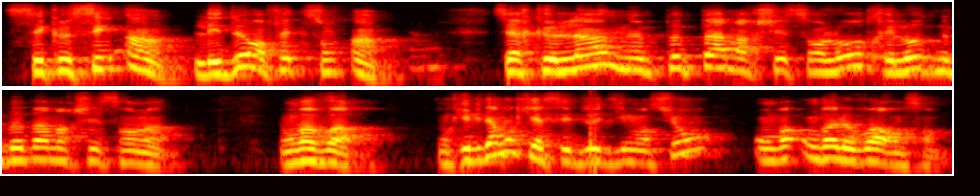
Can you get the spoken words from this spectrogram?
c'est que c'est un. Les deux en fait sont un. C'est-à-dire que l'un ne peut pas marcher sans l'autre et l'autre ne peut pas marcher sans l'un. On va voir. Donc évidemment qu'il y a ces deux dimensions, on va, on va le voir ensemble.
